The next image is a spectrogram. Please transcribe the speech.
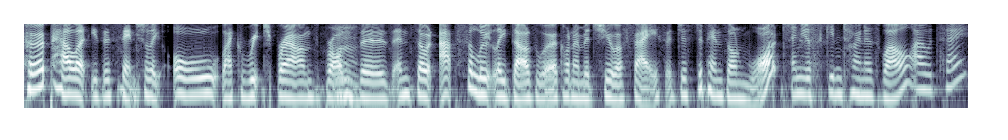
her palette is essentially all like rich browns, mm. bronzers, and so it absolutely does work on a mature face. It just depends on what. And your skin tone as well, I would say.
